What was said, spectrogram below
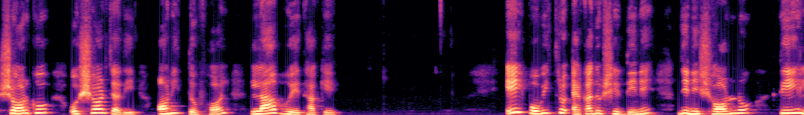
স্বর্গ ও স্বর্যাদি অনিত্য ফল লাভ হয়ে থাকে। এই পবিত্র একাদশীর দিনে যিনি স্বর্ণ তিল,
